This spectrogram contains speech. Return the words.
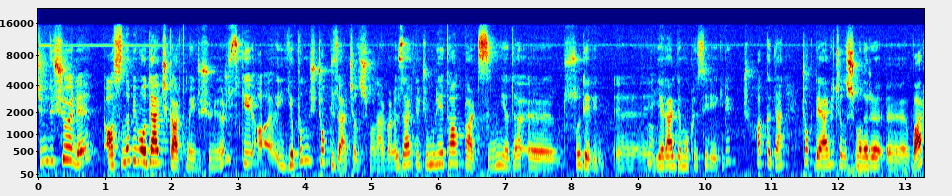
Şimdi şöyle aslında bir model çıkartmayı düşünüyoruz ki yapılmış çok güzel çalışmalar var. Özellikle Cumhuriyet Halk Partisi'nin ya da e, SODEV'in e, yerel demokrasiyle ilgili hakikaten çok değerli çalışmaları e, var.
